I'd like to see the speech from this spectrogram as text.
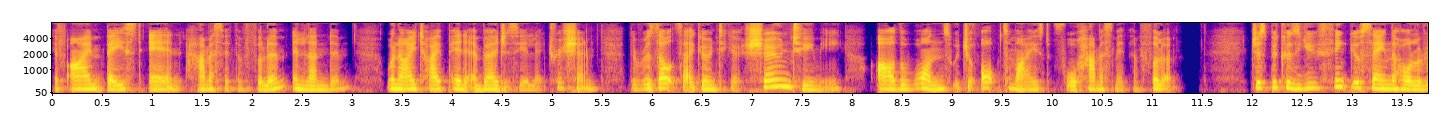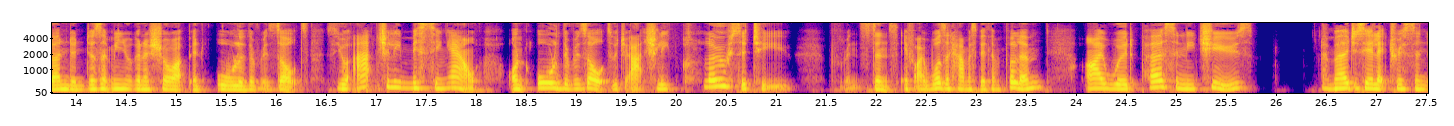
if I'm based in Hammersmith and Fulham in London, when I type in emergency electrician, the results that are going to get shown to me are the ones which are optimized for Hammersmith and Fulham. Just because you think you're saying the whole of London doesn't mean you're going to show up in all of the results. So you're actually missing out on all of the results which are actually closer to you. For instance, if I was in Hammersmith and Fulham, I would personally choose emergency electrician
